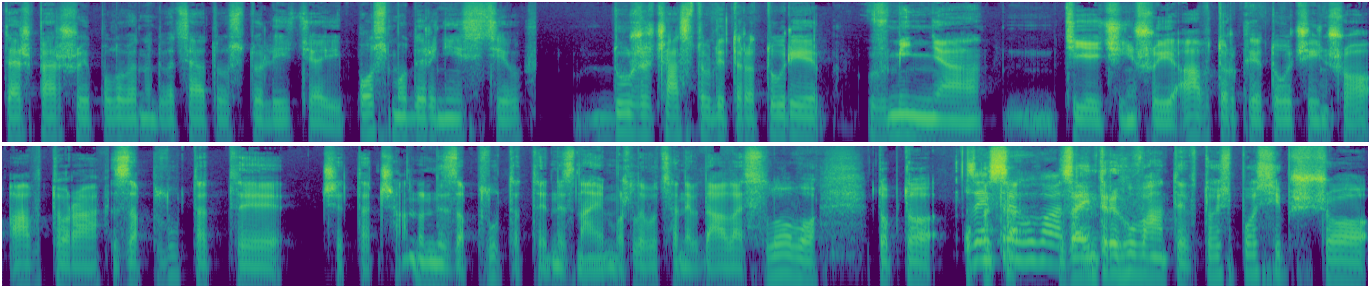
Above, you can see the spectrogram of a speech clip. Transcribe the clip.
теж першої половини ХХ століття, і постмодерністів. Дуже часто в літературі вміння тієї чи іншої авторки, того чи іншого автора заплутати читача, ну не заплутати, не знаю, можливо, це невдале слово. Тобто описа- Заінтригувати. заінтригувати в той спосіб, що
